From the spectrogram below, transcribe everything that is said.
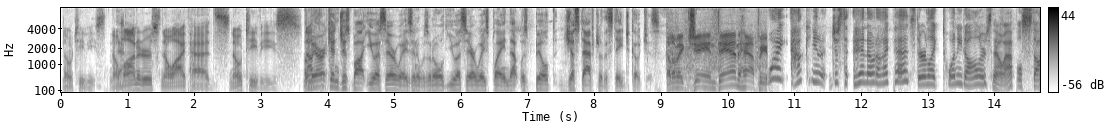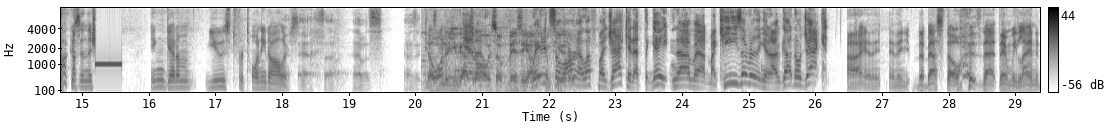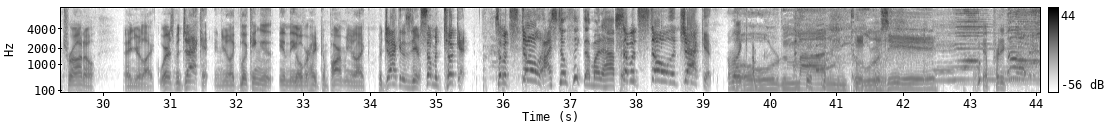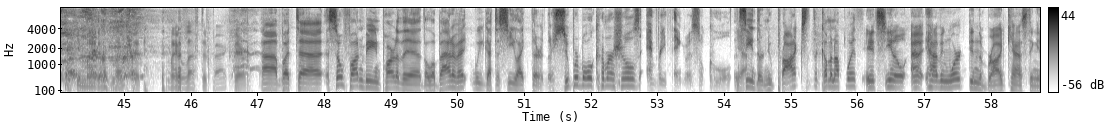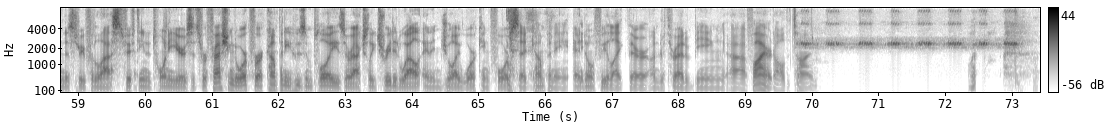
No TVs, no monitors, no iPads, no TVs. nothing. American just bought U.S. Airways, and it was an old U.S. Airways plane that was built just after the stagecoaches. That'll make Jay and Dan happy. Why? How can you just hand out iPads? They're like twenty dollars now. Apple stock is in the. you can get them used for twenty dollars. Yeah, so that was that was. No wonder you guys And are I always so busy on the Waited computer. so long, I left my jacket at the gate, and I had my keys, everything, and I've got no jacket. Uh, and then, and then you, the best though is that then we land in Toronto, and you're like, "Where's my jacket?" And you're like looking in, in the overhead compartment. You're like, "My jacket isn't here. Someone took it. Someone stole it. I still think that might happen. Someone stole the jacket." I'm like, Old man Toolsy. "I'm pretty. I think you might have left it. Might have left it back there." Uh, but uh, so fun being part of the the Labatt event. We got to see like their their Super Bowl commercials. Everything It was so cool, and Yeah. seeing their new products that they're coming up with. It's, you know, uh, having worked in the broadcasting industry for the last 15 to 20 years, it's refreshing to work for a company whose employees are actually treated well and enjoy working for said company and don't feel like they're under threat of being uh, fired all the time.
